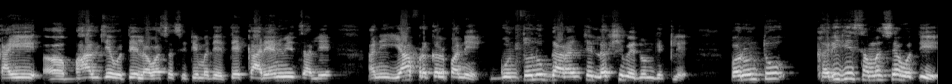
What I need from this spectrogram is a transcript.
काही भाग जे होते लवासा सिटीमध्ये ते कार्यान्वित झाले आणि या प्रकल्पाने गुंतवणूकदारांचे लक्ष वेधून घेतले. परंतु खरी जी समस्या होती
